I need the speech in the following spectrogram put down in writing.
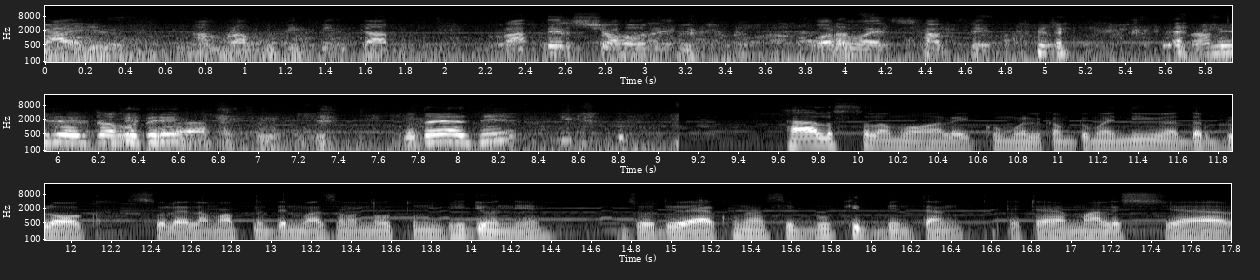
গাইস আমরা বুকিং বিন্তার রাতের শহরে বড় ভাইয়ের সাথে। রানীদের জগতে। কোথায় আছি হ্যালো আসসালামু আলাইকুম। Welcome to my new other blog চলে এলাম আপনাদের মাঝে আমার নতুন ভিডিও নিয়ে। যদিও এখন আছি বুকিত বিন্তাং এটা মালয়েশিয়ার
